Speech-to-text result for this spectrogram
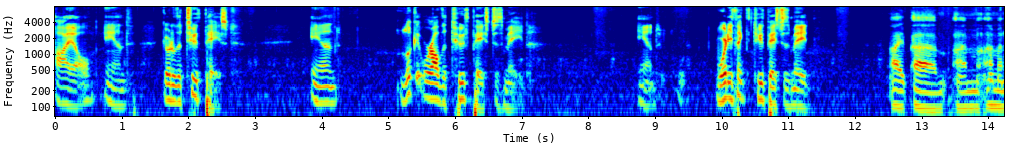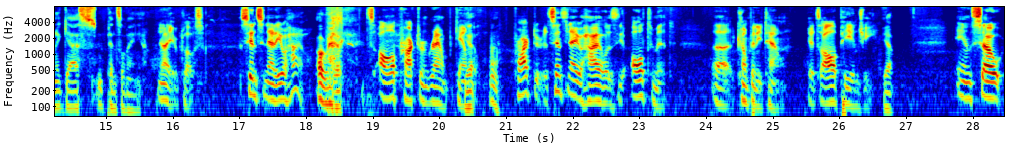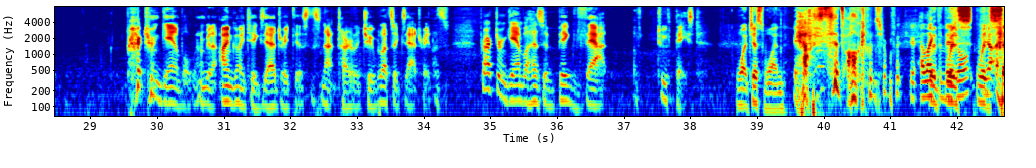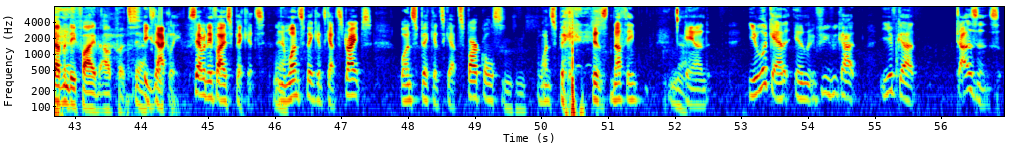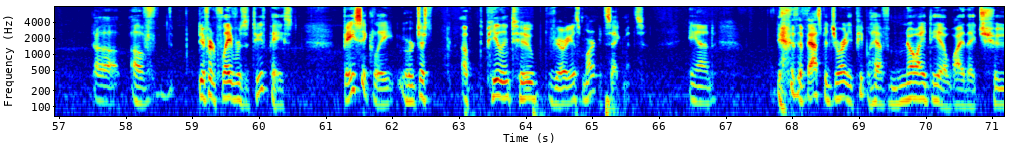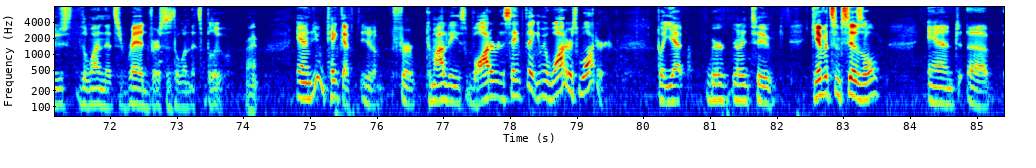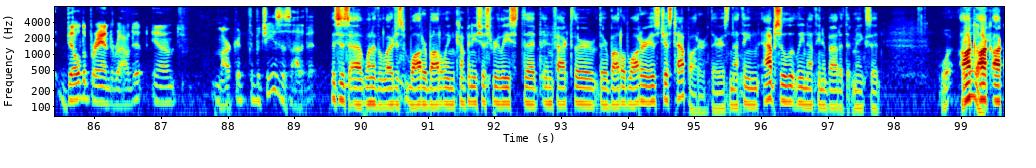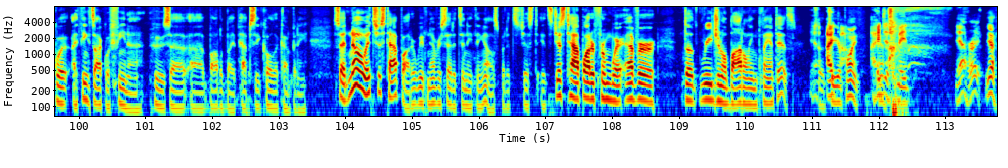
aisle and go to the toothpaste and look at where all the toothpaste is made. And where do you think the toothpaste is made? I um, I'm I'm gonna guess Pennsylvania. Now you're close. Cincinnati, Ohio. Oh, really? It's all Procter and Gram- Gamble. Oh. Procter, Cincinnati, Ohio is the ultimate uh, company town. It's all P and G, Yep. and so Procter and Gamble. I'm gonna I'm going to exaggerate this. It's not entirely true, but let's exaggerate. Let's Procter and Gamble has a big vat of toothpaste. What? Just one. Yeah, it all comes from. I like with, the visual. with, with Yeah. seventy-five outputs. Yeah. exactly. Seventy-five spigots, and one spigot's got stripes, one spigot's got sparkles, one spigot is nothing. Yeah. and you look at it, and if you've got you've got dozens uh, of different flavors of toothpaste, basically, we're just appealing to various market segments, and the vast majority of people have no idea why they choose the one that's red versus the one that's blue. right. And you can take that, you know, for commodities, water, the same thing. I mean, water is water, but yet we're going to give it some sizzle and uh, build a brand around it and market the bejesus out of it. This is uh, one of the largest water bottling companies. Just released that, in fact, their their bottled water is just tap water. There is nothing, absolutely nothing about it that makes it What, really? Aqu- Aqua, I think it's Aquafina, who's uh, uh, bottled by Pepsi Cola Company, said no, it's just tap water. We've never said it's anything else, but it's just it's just tap water from wherever the regional bottling plant is. Yeah, so to I- your point, I yeah. just made, yeah, right. yeah.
